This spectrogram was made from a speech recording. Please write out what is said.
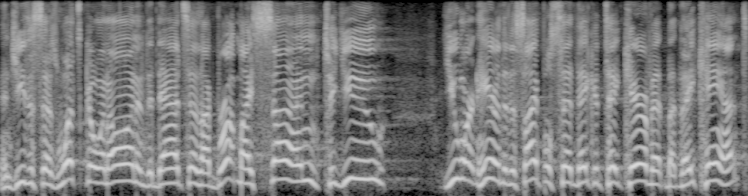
And Jesus says, What's going on? And the dad says, I brought my son to you. You weren't here. The disciples said they could take care of it, but they can't.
